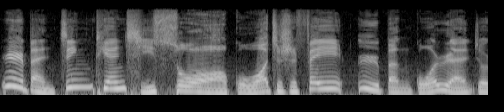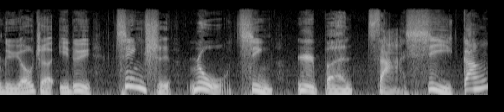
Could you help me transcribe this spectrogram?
日本今天起锁国，就是非日本国人，就旅游者一律禁止入境日本。撒细钢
